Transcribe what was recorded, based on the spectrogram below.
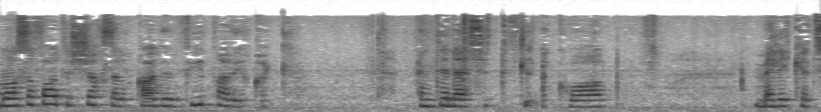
مواصفات الشخص القادم في طريقك. عندنا ستة الأكواب ملكة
